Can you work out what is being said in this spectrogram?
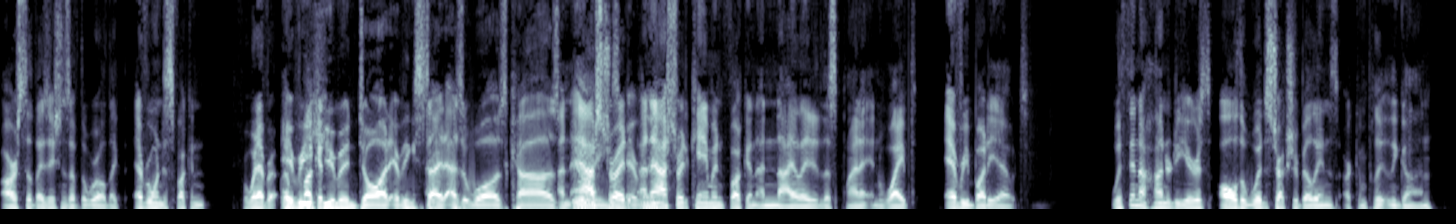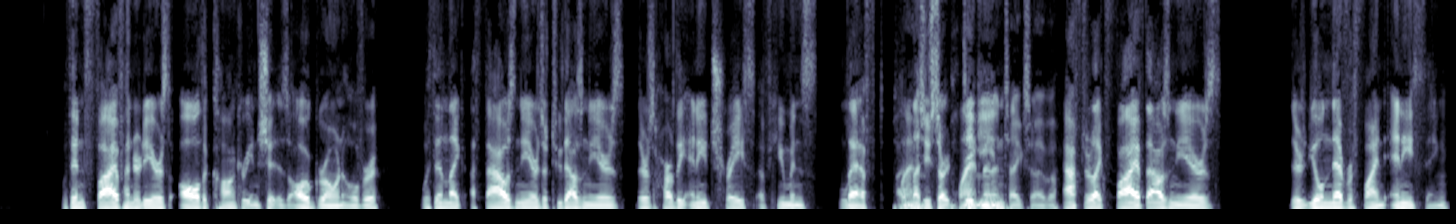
our civilizations of the world, like everyone just fucking for whatever Every fucking, human died. Everything stayed as it was. Cars, an asteroid an asteroid came and fucking annihilated this planet and wiped everybody out. Within a hundred years, all the wood structure buildings are completely gone. Within five hundred years, all the concrete and shit is all grown over. Within like a thousand years or two thousand years, there's hardly any trace of humans left Plant- unless you start plant digging. matter takes over. after like 5000 years there you'll never find anything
